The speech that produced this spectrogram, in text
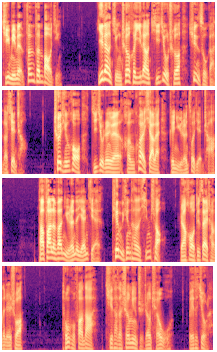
居民们纷纷报警，一辆警车和一辆急救车迅速赶到现场。车停后，急救人员很快下来给女人做检查。他翻了翻女人的眼睑，听了听她的心跳，然后对在场的人说：“瞳孔放大，其他的生命指征全无，没得救了。”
